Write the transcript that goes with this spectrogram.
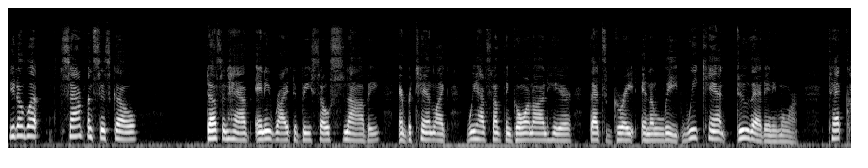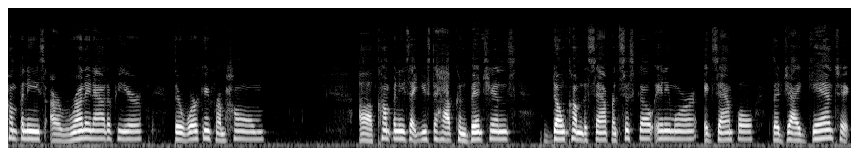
You know what? San Francisco doesn't have any right to be so snobby and pretend like we have something going on here that's great and elite. We can't do that anymore. Tech companies are running out of here. They're working from home. Uh, companies that used to have conventions don't come to San Francisco anymore. Example, the gigantic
